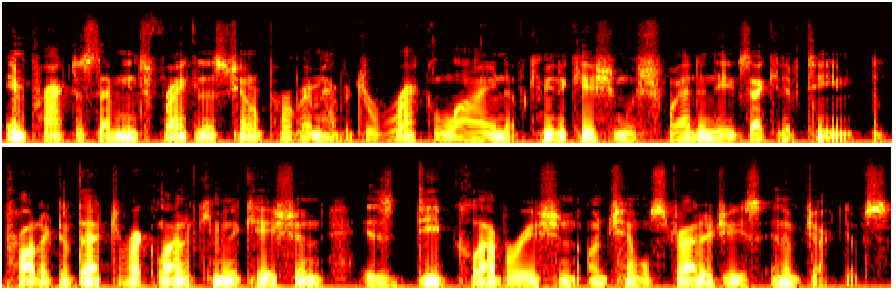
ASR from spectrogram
In practice, that means Frank and his channel program have a direct line of communication with Schwed and the executive team. The product of that direct line of communication is deep collaboration on channel strategies and objectives.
